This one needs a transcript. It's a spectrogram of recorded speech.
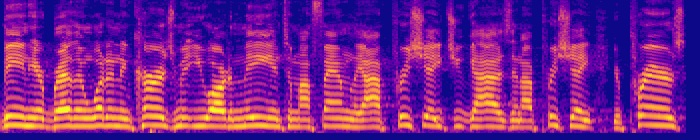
being here, brethren. What an encouragement you are to me and to my family. I appreciate you guys and I appreciate your prayers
